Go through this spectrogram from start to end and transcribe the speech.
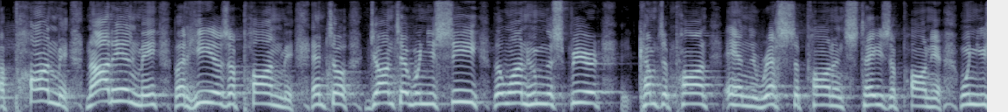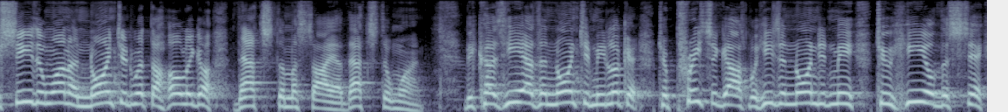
Upon me, not in me, but he is upon me. And so John said, when you see the one whom the Spirit comes upon and rests upon and stays upon him, when you see the one anointed with the Holy Ghost, that's the Messiah. That's the one. Because he has anointed me, look at, to preach the gospel. He's anointed me to heal the sick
